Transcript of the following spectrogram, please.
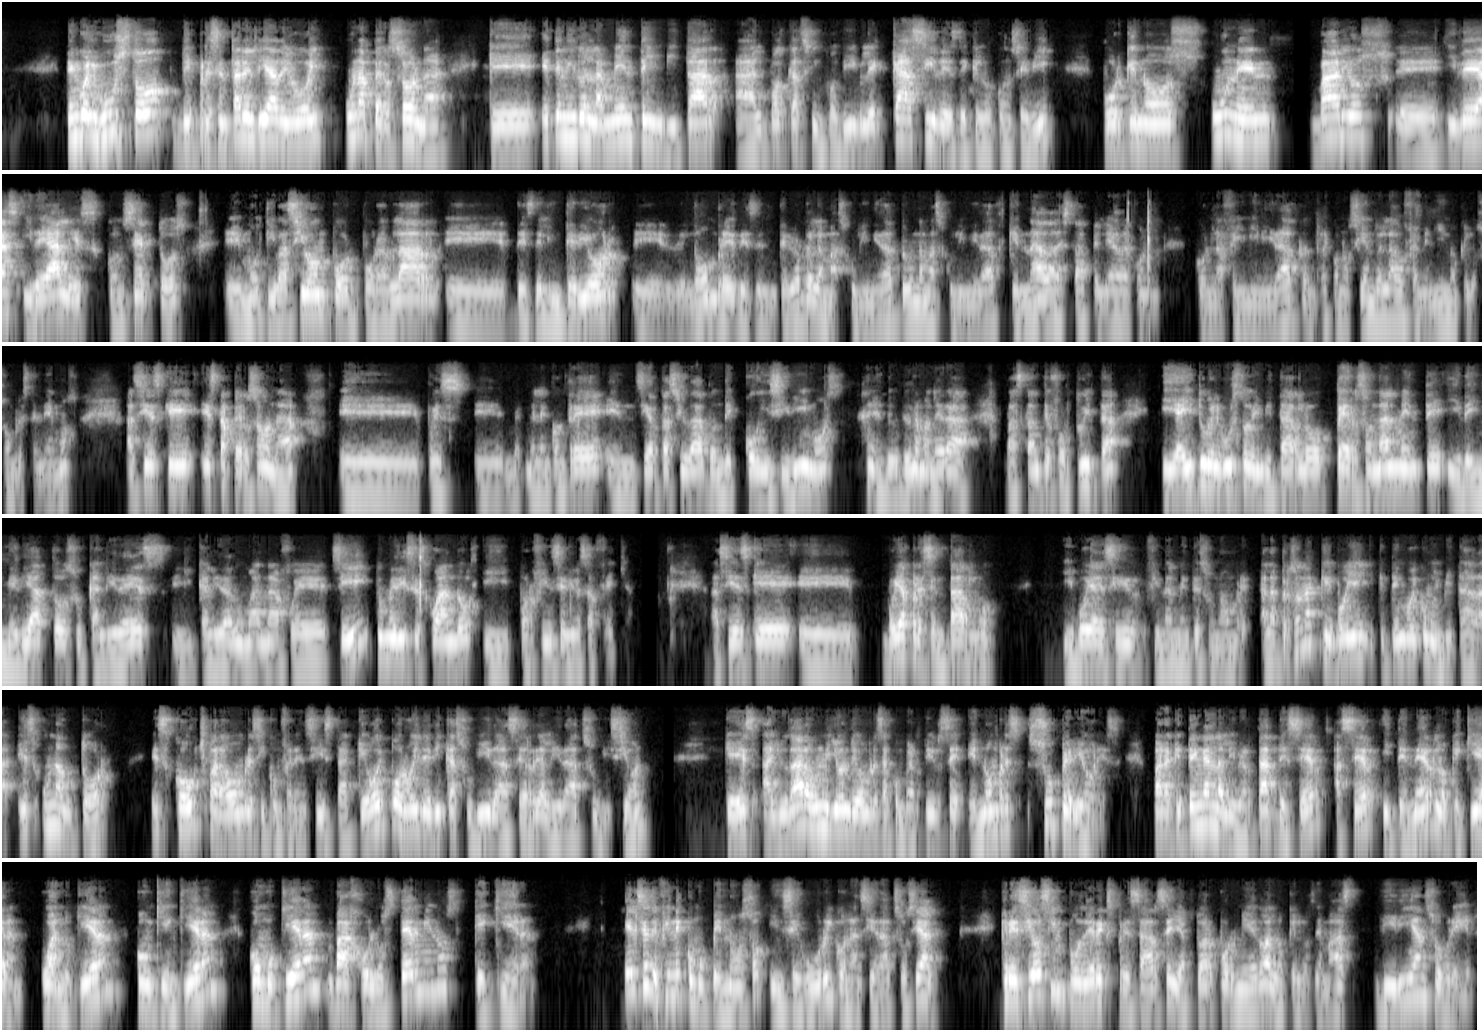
Tengo el gusto de presentar el día de hoy una persona que he tenido en la mente invitar al podcast Injodible casi desde que lo concebí, porque nos unen varios eh, ideas, ideales, conceptos, eh, motivación por, por hablar eh, desde el interior del hombre, desde el interior de la masculinidad, pero una masculinidad que nada está peleada con, con la feminidad, reconociendo el lado femenino que los hombres tenemos. Así es que esta persona, eh, pues eh, me, la encontré en cierta ciudad donde coincidimos de, una manera bastante fortuita y ahí tuve el gusto de invitarlo personalmente y de inmediato su calidez y calidad humana fue, sí, tú me dices cuándo y por fin se dio esa fecha. Así es que eh, voy a presentarlo y voy a decir finalmente su nombre. A la persona que, voy, que tengo hoy como invitada es un autor, es coach para hombres y conferencista que hoy por hoy dedica su vida a hacer realidad su visión, que es ayudar a un millón de hombres a convertirse en hombres superiores, para que tengan la libertad de ser, hacer y tener lo que quieran, cuando quieran, con quien quieran, como quieran, bajo los términos que quieran. Él se define como penoso, inseguro y con ansiedad social. Creció sin poder expresarse y actuar por miedo a lo que los demás dirían sobre él.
